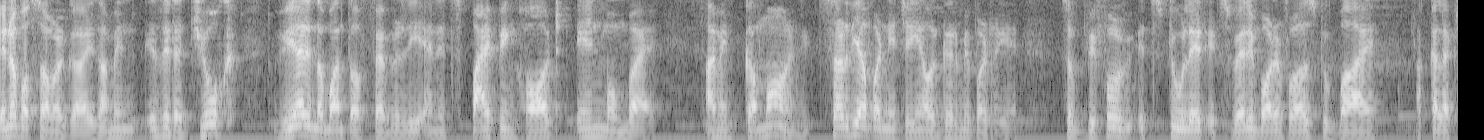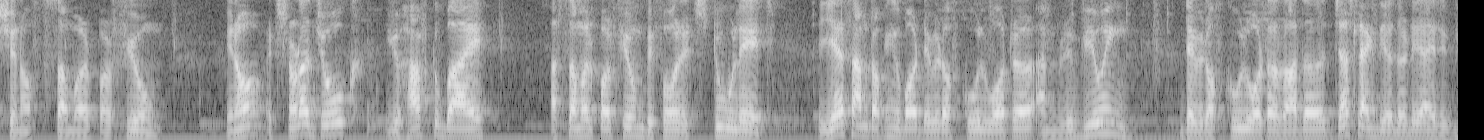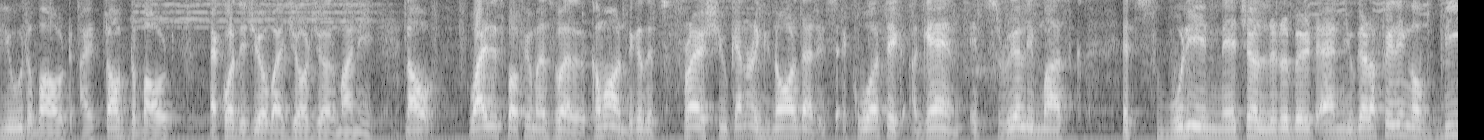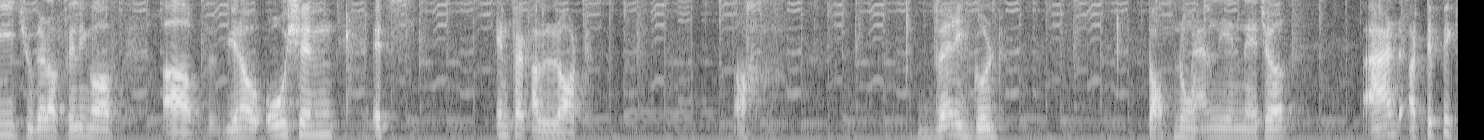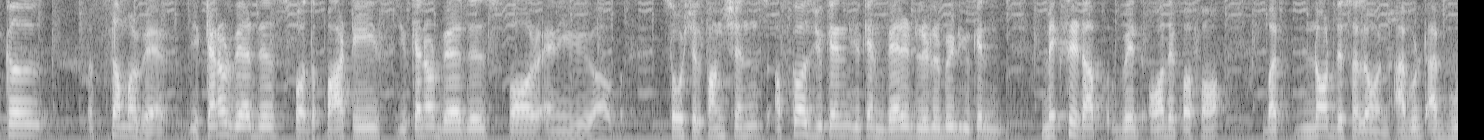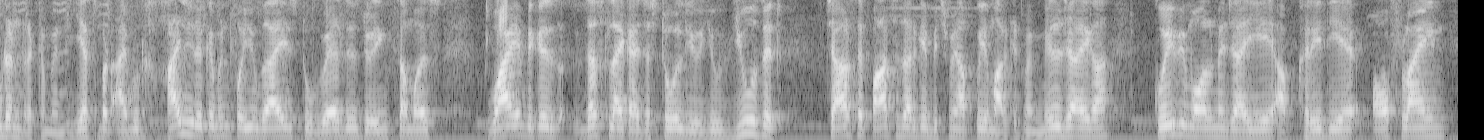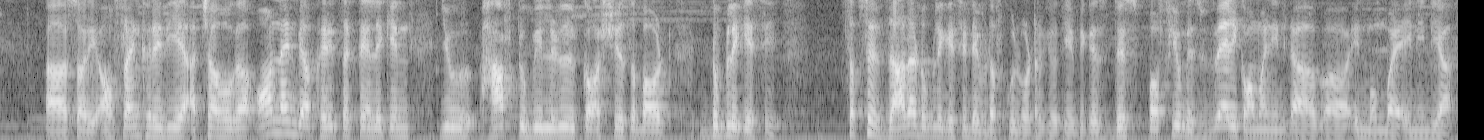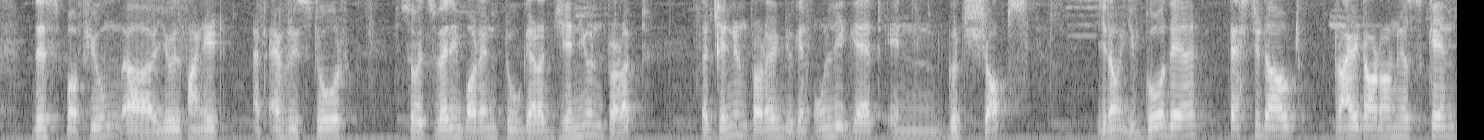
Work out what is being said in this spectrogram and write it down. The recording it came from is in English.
enough of summer guys. I mean is it a joke? We are in the month of february and it's piping hot in mumbai. I mean come on. Sardiyan padni chahiye aur garmi pad rahi hai. So before it's too late it's very important for us to buy a collection of summer perfume. You know it's not a joke. You have to buy a summer perfume before it's too late. Yes i'm talking about david of cool water. I'm reviewing Davidoff Cool Water rather. Just like the other day, I reviewed about, I talked about Acqua di Gio by Giorgio Armani. Now, why this perfume as well? Come on, because it's fresh. You cannot ignore that. It's aquatic. Again, it's really musk. It's woody in nature a little bit, and you get a feeling of beach. You get a feeling of, uh, you know, ocean. It's, in fact, a lot. Oh, very good top note manly in nature and a typical summer wear you cannot wear this for the parties you cannot wear this for any uh, social functions of course you can you can wear it a little bit you can mix it up with other perfume but not this alone i would i wouldn't recommend yes but i would highly recommend for you guys to wear this during summers why because just like i just told you you use it चार से पाँच हज़ार के बीच में आपको ये market में मिल जाएगा कोई भी मॉल में जाइए, आप खरीदिए ऑफलाइन सॉरी ऑफलाइन खरीदिए अच्छा होगा। ऑनलाइन भी आप खरीद सकते हैं, लेकिन you have to be little cautious about duplicacy सबसे ज़्यादा duplicacy Davidoff cool water की होती है because this perfume is very common in in Mumbai in India this perfume you will find it at every store so it's very important to get a genuine product. The genuine product you can only get in good shops. You know, you go there test it out, try it out on your skin,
